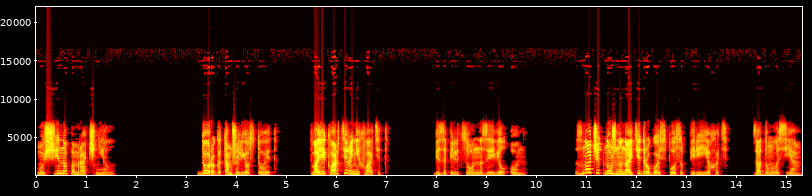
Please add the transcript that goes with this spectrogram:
Мужчина помрачнел. Дорого там жилье стоит. Твоей квартиры не хватит, безапелляционно заявил он. Значит, нужно найти другой способ переехать, задумалась я.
